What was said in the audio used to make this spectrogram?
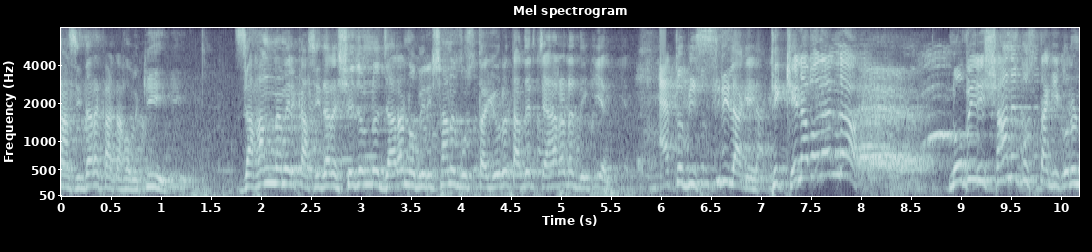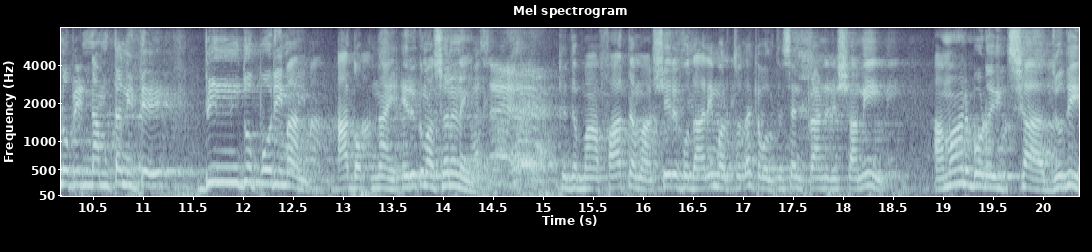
কাঁচি দ্বারা কাটা হবে কি? জাহান নামের কাশি দ্বারা সেজন্য যারা নবীর সামনে গুস্তাগি ওরে তাদের চেহারাটা দেখিয়ে এত বিশ্রী লাগে। ঠিক কিনা বলেন না? নবীর শানে গুস্তাগি করে নবীর নামটা নিতে বিন্দু পরিমাণ আদব নাই। এরকম আসলে নেই? কিন্তু মা ফাতেমা শের আলী মর্তদাকে বলতেছেন প্রাণের স্বামী আমার বড় ইচ্ছা যদি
